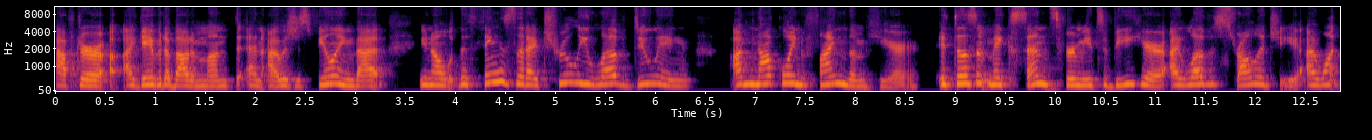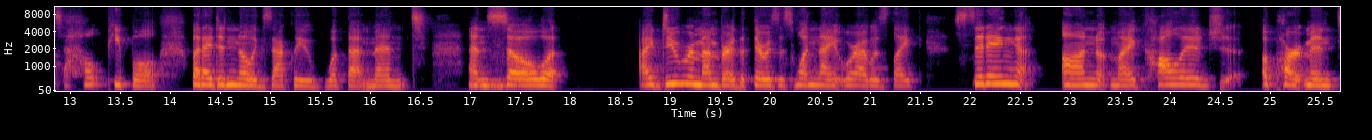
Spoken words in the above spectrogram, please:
after I gave it about a month and I was just feeling that, you know, the things that I truly love doing, I'm not going to find them here. It doesn't make sense for me to be here. I love astrology. I want to help people, but I didn't know exactly what that meant. And mm-hmm. so I do remember that there was this one night where I was like sitting on my college apartment,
